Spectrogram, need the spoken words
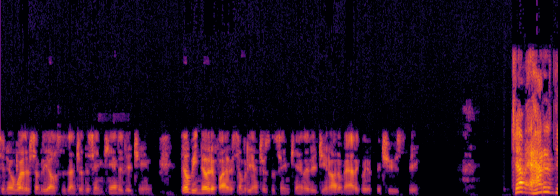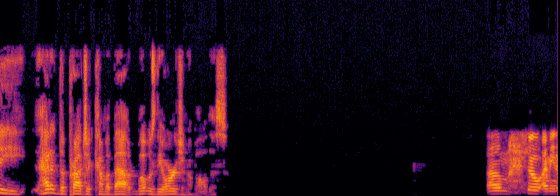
to know whether somebody else has entered the same candidate gene. They'll be notified if somebody enters the same candidate gene automatically if they choose to be. Tell me, how did the how did the project come about? What was the origin of all this? Um, so, I mean,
